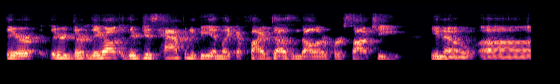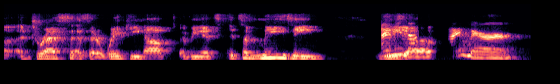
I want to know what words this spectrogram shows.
they're they're, they're they are they just happen to be in like a five thousand dollar Versace you know uh, a dress as they're waking up. I mean, it's it's amazing. The, I mean, uh, I wear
